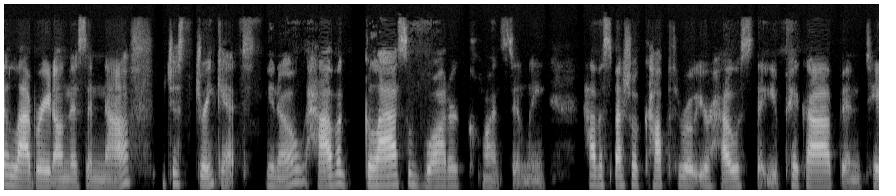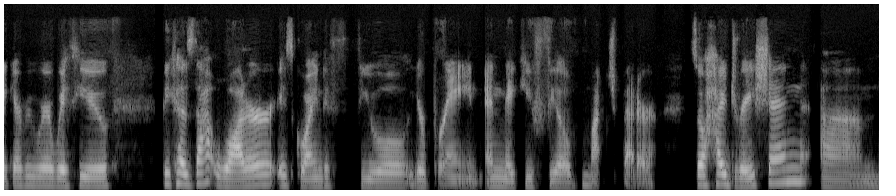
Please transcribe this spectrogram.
elaborate on this enough. Just drink it, you know, have a glass of water constantly. Have a special cup throughout your house that you pick up and take everywhere with you because that water is going to fuel your brain and make you feel much better. So, hydration, um,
